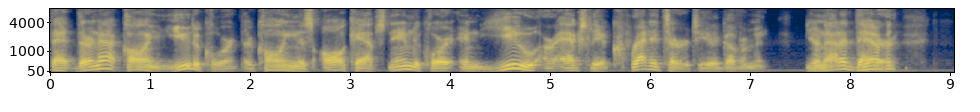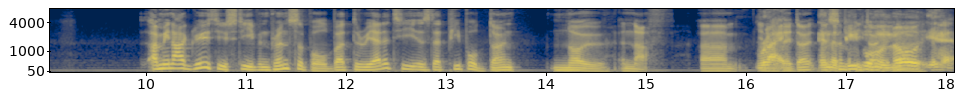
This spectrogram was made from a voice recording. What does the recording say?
that they're not calling you to court; they're calling this all caps name to court, and you are actually a creditor to your government. You're not a debtor. Yeah, but- I mean, I agree with you, Steve, in principle, but the reality is that people don't know enough. Um, you know, right. they don't. and they the people who don't know, yeah,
